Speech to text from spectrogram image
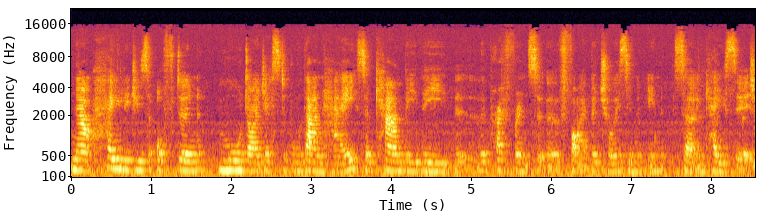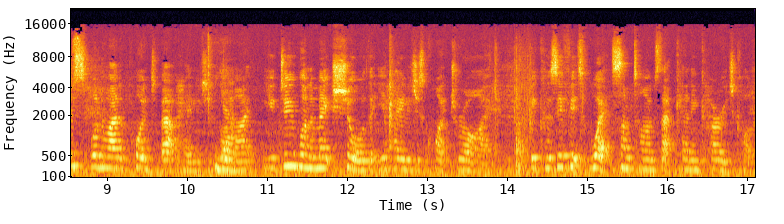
Now, haylage is often more digestible than hay, so can be the, the, the preference of fibre choice in, in certain cases. I just want to add a point about haylage, if yeah. I might. You do want to make sure that your haylage is quite dry, because if it's wet, sometimes that can encourage colic.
